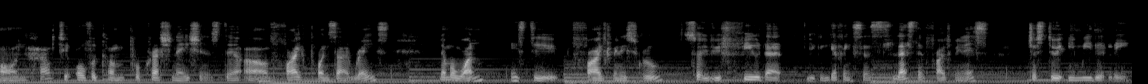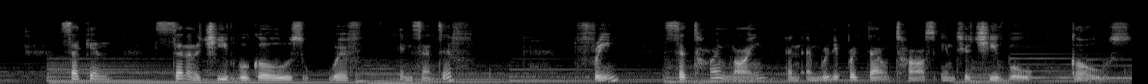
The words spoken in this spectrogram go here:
on how to overcome procrastinations, there are five points I raised. Number one is the five minutes rule. So if you feel that you can get things in less than five minutes, just do it immediately. Second, set an achievable goals with incentive. Three, set timeline and, and really break down tasks into achievable goals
